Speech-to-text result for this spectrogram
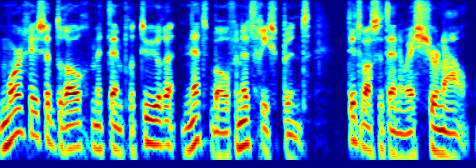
Morgen is het droog met temperaturen net boven het vriespunt. Dit was het NOS Journaal.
